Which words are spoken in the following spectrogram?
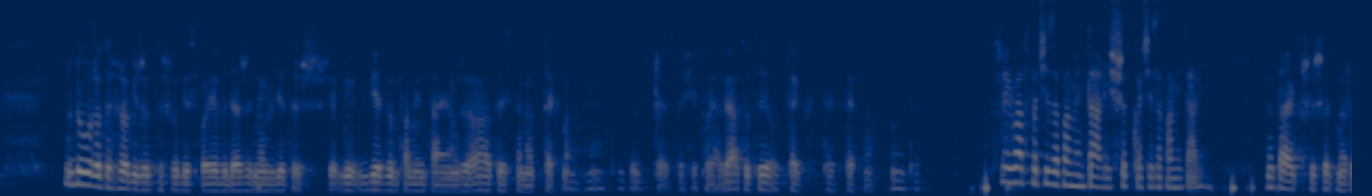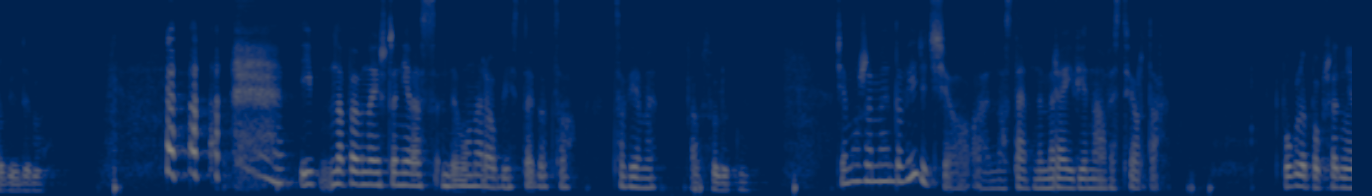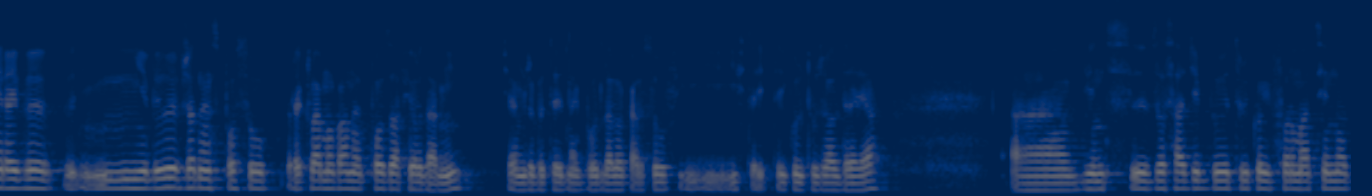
No dużo też robię, że też robię swoje wydarzenia. Ludzie też jakby wiedzą, pamiętają, że a to jest ten od techno. To, to często się pojawia, a to ty od te, te, techno. No, techno. Czyli łatwo cię zapamiętali, szybko cię zapamiętali. no tak, przyszedł, narobił dymu. I na pewno jeszcze nieraz dymu narobi z tego, co, co wiemy. Absolutnie. Gdzie możemy dowiedzieć się o e, następnym rejwie na Westfjordach? W ogóle poprzednie rejwy nie były w żaden sposób reklamowane poza fiordami. Chciałem, żeby to jednak było dla lokalsów i, i w, tej, w tej kulturze Aldreja. A więc w zasadzie były tylko informacje na,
